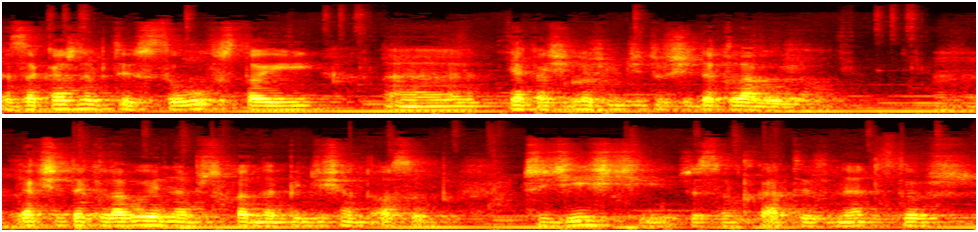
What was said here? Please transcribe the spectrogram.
za każdym tych słów stoi e, jakaś ilość ludzi, którzy się deklarują. Jak się deklaruje na przykład na 50 osób 30, że są kreatywne, to, to już,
